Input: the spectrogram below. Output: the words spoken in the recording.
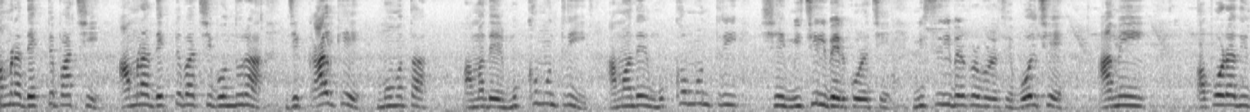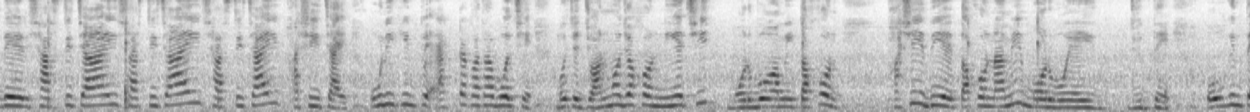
আমরা দেখতে পাচ্ছি, আমরা দেখতে পাচ্ছি বন্ধুরা যে কালকে মমতা আমাদের মুখ্যমন্ত্রী আমাদের মুখ্যমন্ত্রী সে মিছিল বের করেছে, মিছিল বের করে বলেছে, বলছে, আমি অপরাধীদের শাস্তি চাই শাস্তি চাই শাস্তি চাই, ফাঁসি চাই। উনি কিন্তু একটা কথা বলছে বলছে, জন্ম যখন নিয়েছি, মরবো আমি তখন, ফাঁসি দিয়ে তখন আমি মরবো এই যুদ্ধে। ও কিন্তু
